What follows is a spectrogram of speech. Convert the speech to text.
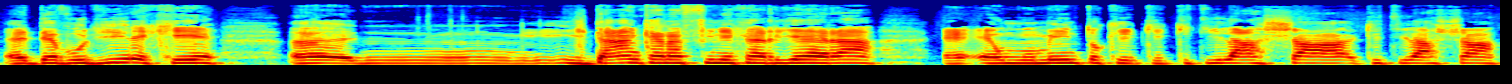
Eh, devo dire che eh, il Duncan a fine carriera è, è un momento che, che, che, ti lascia, che ti lascia uh,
